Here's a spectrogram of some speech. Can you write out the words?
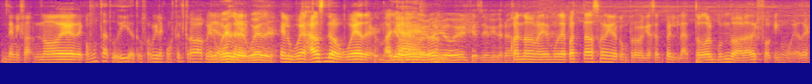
de mi familia. No de, de cómo está tu día, tu familia, cómo está el trabajo. El ya. weather, el weather. El we- how's the weather. Va a llover, va a llover, qué sé qué. Cuando me mudé para Estados Unidos comprobé que eso es verdad. Todo el mundo habla del fucking weather.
